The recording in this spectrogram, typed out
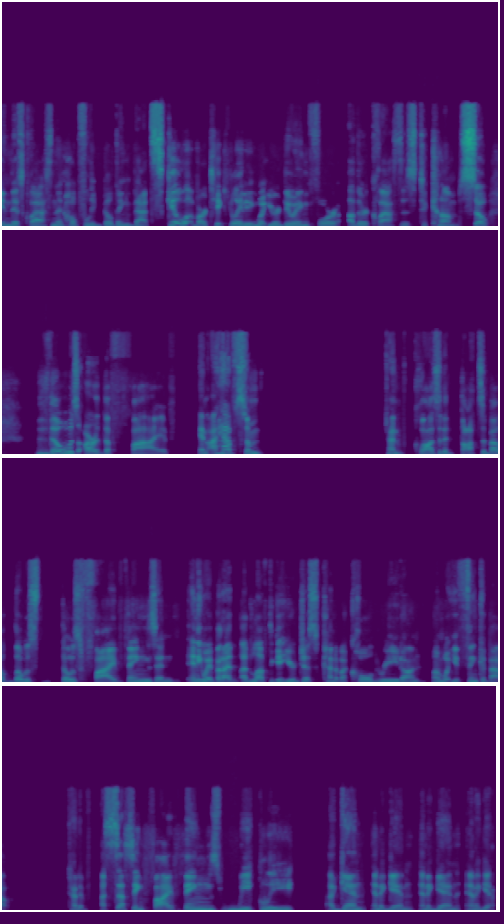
in this class and then hopefully building that skill of articulating what you're doing for other classes to come. So those are the five. And I have some kind of closeted thoughts about those those five things and anyway but I'd, I'd love to get your just kind of a cold read on on what you think about kind of assessing five things weekly again and again and again and again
